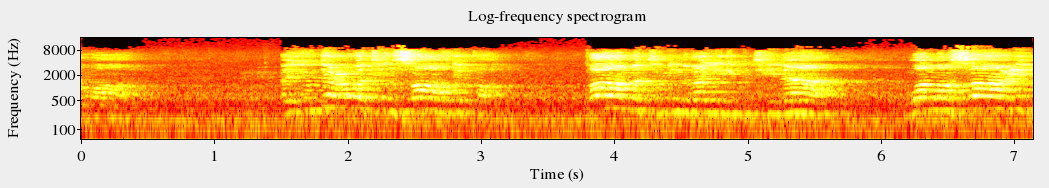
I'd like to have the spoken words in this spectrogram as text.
الله أي دعوة صادقة قامت من غير ابتلاء ومصاعب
